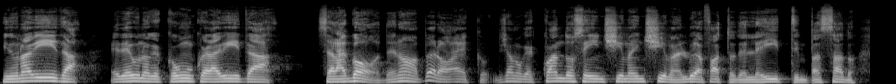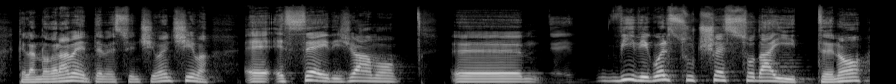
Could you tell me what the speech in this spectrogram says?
in una vita ed è uno che comunque la vita se la gode, no? Però ecco, diciamo che quando sei in cima in cima e lui ha fatto delle hit in passato che l'hanno veramente messo in cima in cima e, e sei, diciamo eh, vivi quel successo da hit, no?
